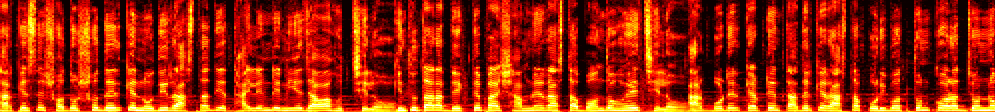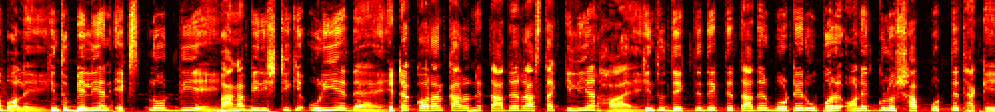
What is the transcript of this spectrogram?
সার্কেসের সদস্যদেরকে নদীর রাস্তা দিয়ে থাইল্যান্ডে নিয়ে যাওয়া হচ্ছিল। কিন্তু তারা দেখতে পায় সামনের রাস্তা বন্ধ হয়েছিল আর বোর্ডের ক্যাপ্টেন তাদেরকে রাস্তা পরিবর্তন করার জন্য বলে। কিন্তু বেলিয়ান এক্সপ্লোর দিয়ে ভাঙা ব্রিজটিকে উড়িয়ে দেয়। এটা করার কারণে তাদের রাস্তা ক্লিয়ার হয়। কিন্তু দেখতে দেখতে তাদের বোটের উপরে অনেকগুলো সাপ পড়তে থাকে।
